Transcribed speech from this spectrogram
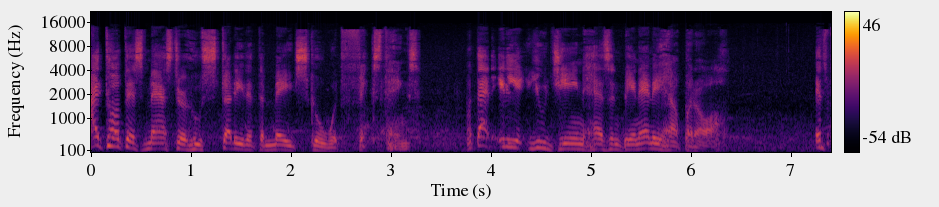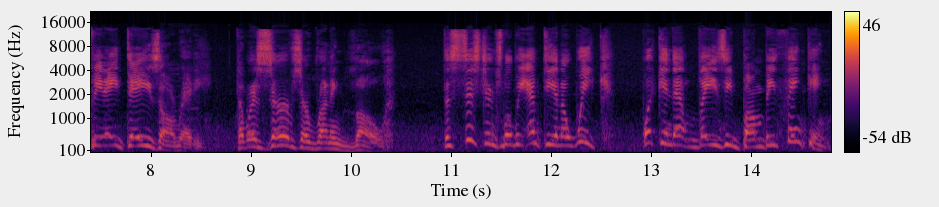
I thought this master who studied at the mage school would fix things. But that idiot Eugene hasn't been any help at all. It's been eight days already. The reserves are running low. The cisterns will be empty in a week. What can that lazy bum be thinking?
